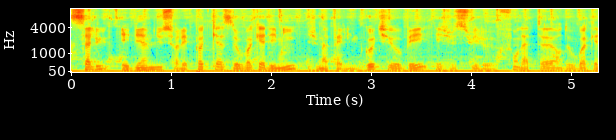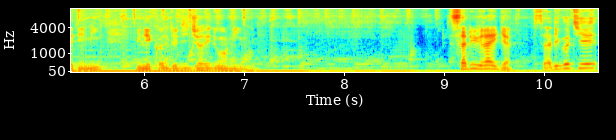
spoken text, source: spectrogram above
Salut et bienvenue sur les podcasts de Wacademy. Je m'appelle Gauthier Aubé et je suis le fondateur de Wacademy, une école de didgeridoo en ligne. Salut Greg Salut Gauthier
